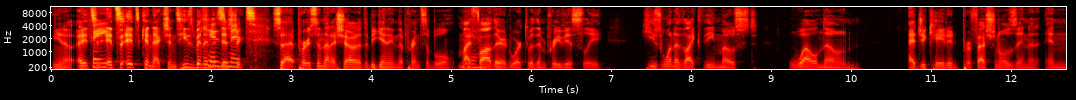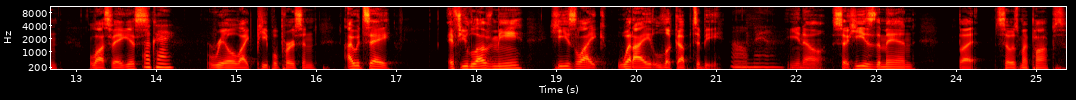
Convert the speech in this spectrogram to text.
You know, it's Fate. it's it's connections. He's been in the district. So that person that I shouted at the beginning, the principal, my Yeah. father had worked with him previously. He's one of like the most well-known, educated professionals in in Las Vegas. Okay. Real like people person. I would say, if you love me, he's like what I look up to be. Oh man. You know, so he's the man, but so is my pops.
